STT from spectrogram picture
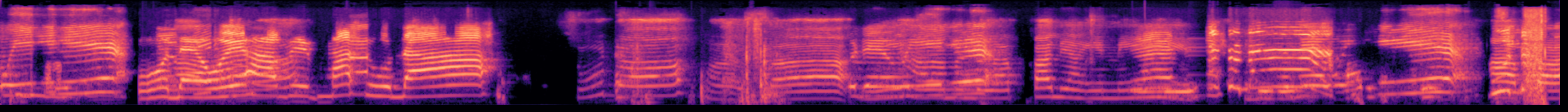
Dewi. Bu Dewi Habib mah sudah. Sudah. Masa? Bu Ini Dewi. halaman 8 yang ini. Bu Apa?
